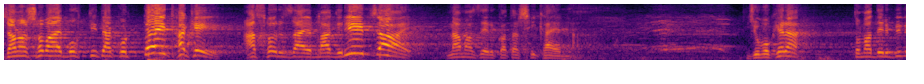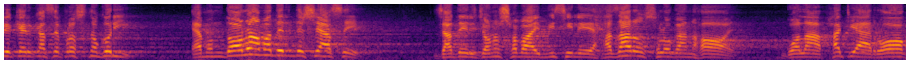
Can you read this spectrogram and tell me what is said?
জনসভায় বক্তৃতা করতেই থাকে, আসর যায়, মাগরিব যায়, নামাজের কথা শিখায় না। যুবকেরা তোমাদের বিবেকের কাছে প্রশ্ন করি, এমন দলও আমাদের দেশে আছে যাদের জনসভায় মিছিলে হাজারো স্লোগান হয়, গলা ফাটিয়া রক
